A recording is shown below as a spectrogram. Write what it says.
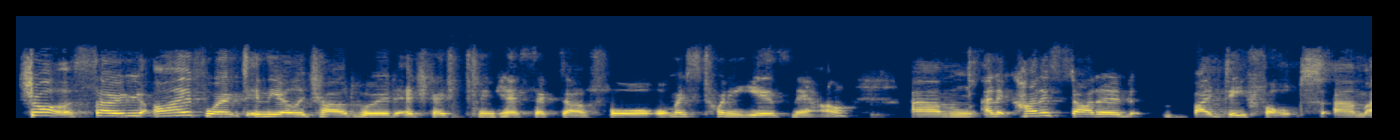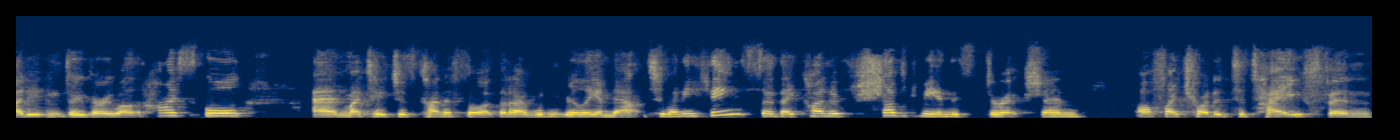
Sure. So I've worked in the early childhood education and care sector for almost 20 years now. Um, and it kind of started by default. Um, I didn't do very well at high school. And my teachers kind of thought that I wouldn't really amount to anything. So they kind of shoved me in this direction. Off I trotted to TAFE and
